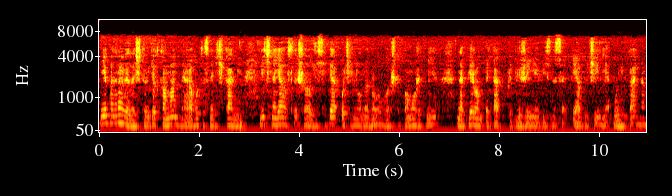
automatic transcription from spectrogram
Мне понравилось, что идет командная работа с новичками. Лично я услышала для себя очень много нового, что поможет мне на первом этапе продвижения бизнеса и обучения в уникальном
